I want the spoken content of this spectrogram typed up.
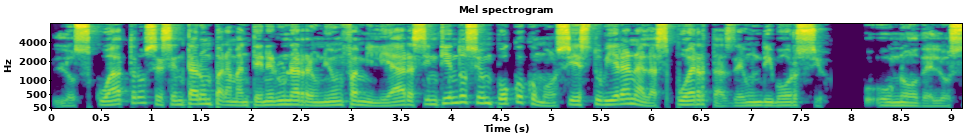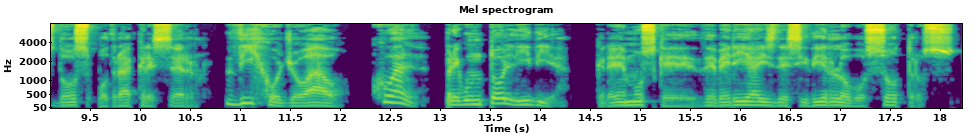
Los cuatro se sentaron para mantener una reunión familiar, sintiéndose un poco como si estuvieran a las puertas de un divorcio. Uno de los dos podrá crecer, dijo Joao. ¿Cuál? Preguntó Lidia. Creemos que deberíais decidirlo vosotros.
